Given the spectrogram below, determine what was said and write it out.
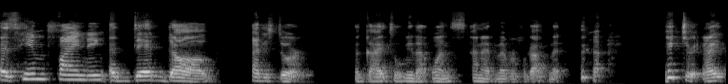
as him finding a dead dog at his door. A guy told me that once, and I've never forgotten it. Picture it, right?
